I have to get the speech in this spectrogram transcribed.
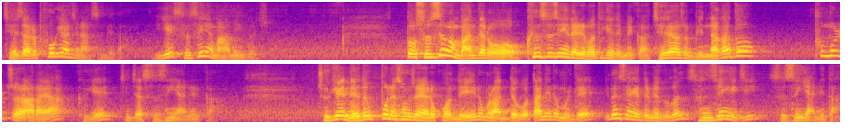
제자를 포기하지는 않습니다. 이게 스승의 마음인 거죠. 또 스승은 반대로 큰 스승이 되려면 어떻게 해야 됩니까? 제자가 좀 빗나가도 품을 줄 알아야 그게 진짜 스승이 아닐까. 저게 내 덕분에 성장해놓고 내 이름을 안 대고 딴 이름을 대? 이런 생각이 들면 그건 선생이지 스승이 아니다.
